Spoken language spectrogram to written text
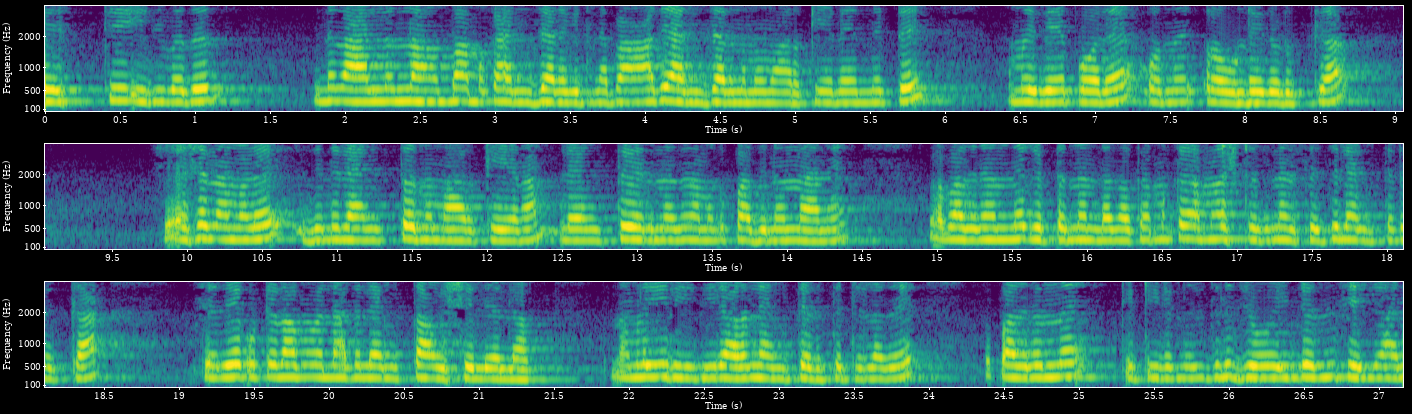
വേസ്റ്റ് ഇരുപത് പിന്നെ നാലിലൊന്നാകുമ്പോൾ നമുക്ക് അഞ്ചാണ് കിട്ടുന്നത്. അപ്പോൾ ആദ്യം അഞ്ചാണ് നമ്മൾ മാർക്ക് ചെയ്യണത് എന്നിട്ട് നമ്മൾ ഇതേപോലെ ഒന്ന് റൗണ്ട് ചെയ്ത് കൊടുക്കുക. ശേഷം നമ്മൾ ഇതിന്റെ ലെങ്ത്ത് ഒന്ന് മാർക്ക് ചെയ്യണം. ലെങ്ത്ത് വരുന്നത് നമുക്ക് പതിനൊന്നാണ്. അപ്പോൾ പതിനൊന്ന് കിട്ടുന്നുണ്ടെന്നൊക്കെ നമുക്ക് നമ്മളെ ഇഷ്ടത്തിനനുസരിച്ച് ലെങ്ത്ത് എടുക്കുക. ചെറിയ കുട്ടികളാകുമ്പോൾ വല്ലാതെ ലെങ്ത്ത് ആവശ്യമില്ലല്ലോ. നമ്മൾ ഈ രീതിയിലാണ് ലെങ്ത്ത് എടുത്തിട്ടുള്ളത്. പതിനൊന്ന് കിട്ടിയിട്ടുണ്ട്. ഇതിൽ ജോയിന്റ് ഒന്നും ചെയ്യാൻ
